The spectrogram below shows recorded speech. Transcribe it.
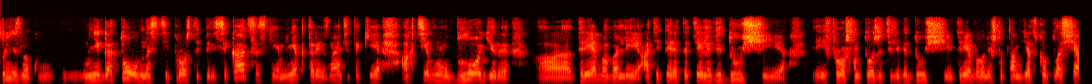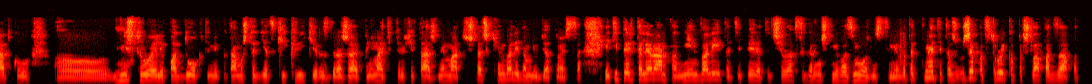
признаку неготовности просто пересекаться с ним. Некоторые, знаете, такие активные блогеры э, требовали, а теперь это телеведущие, и в прошлом тоже телеведущие, требовали, чтобы там детскую площадку э, не строили под окнами, потому что детские крики раздражают, понимаете, трехэтажный мат. Даже к инвалидам люди относятся. И теперь толерантно, не инвалид, а теперь это человек с ограниченными возможностями. Вот это, понимаете, это уже подстройка пошла под Запад.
